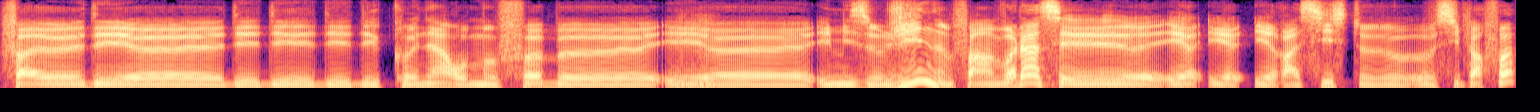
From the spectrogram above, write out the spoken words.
Enfin, euh, euh, des, des, des, des, connards homophobes et, mhm. et, misogynes. Enfin, voilà, c'est. Et, et, racistes aussi parfois.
